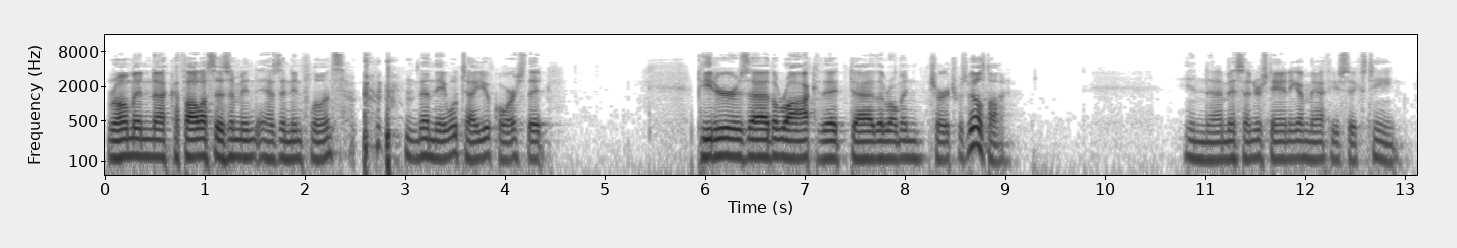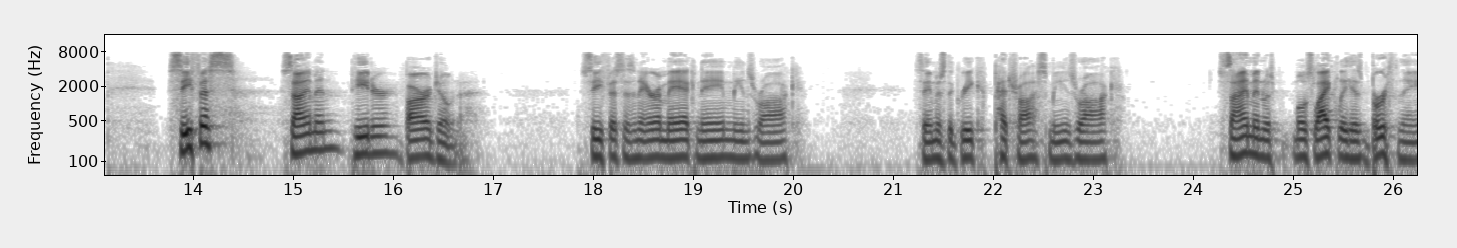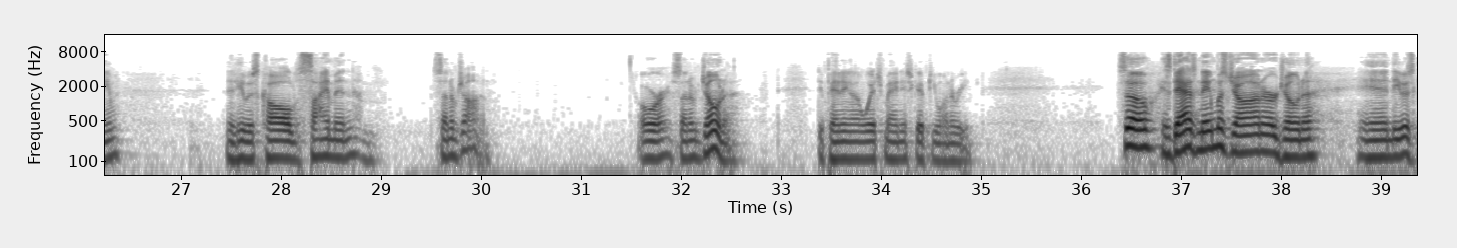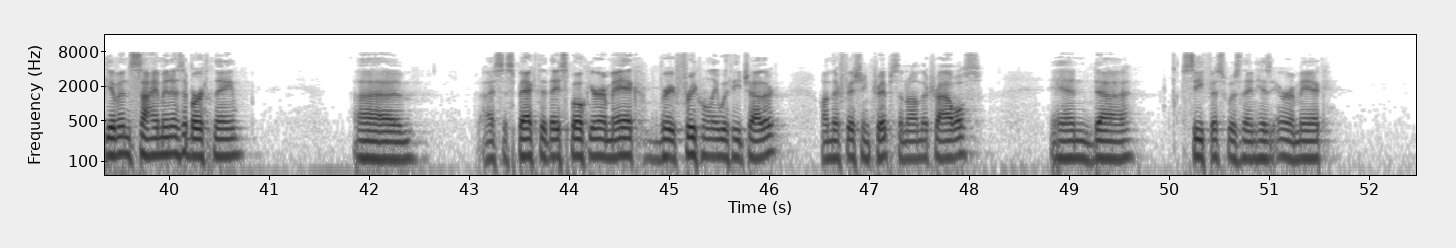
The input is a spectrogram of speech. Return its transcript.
Roman uh, Catholicism in, as an influence, then they will tell you, of course, that Peter is uh, the rock that uh, the Roman church was built on, in uh, misunderstanding of Matthew 16. Cephas, Simon, Peter, Bar Jonah. Cephas is an Aramaic name, means rock. Same as the Greek Petros means rock. Simon was most likely his birth name, that he was called Simon, son of John, or son of Jonah, depending on which manuscript you want to read. So his dad's name was John or Jonah, and he was given Simon as a birth name. Uh, I suspect that they spoke Aramaic very frequently with each other on their fishing trips and on their travels. And uh, Cephas was then his Aramaic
